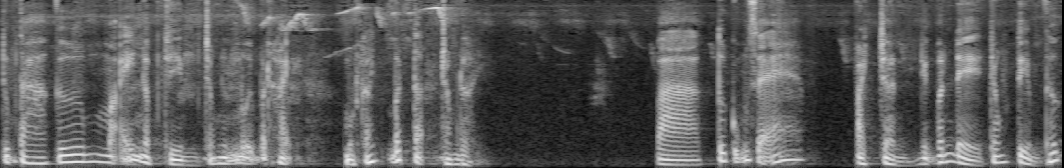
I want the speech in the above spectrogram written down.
Chúng ta cứ mãi ngập chìm trong những nỗi bất hạnh một cách bất tận trong đời. Và tôi cũng sẽ vạch trần những vấn đề trong tiềm thức,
